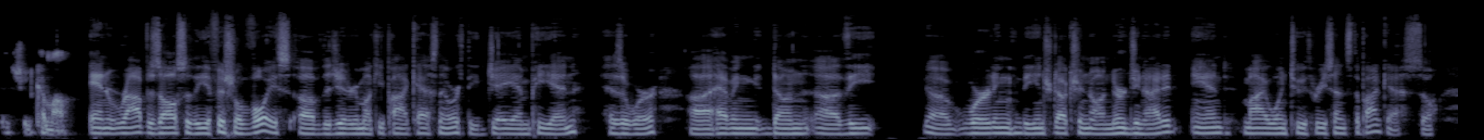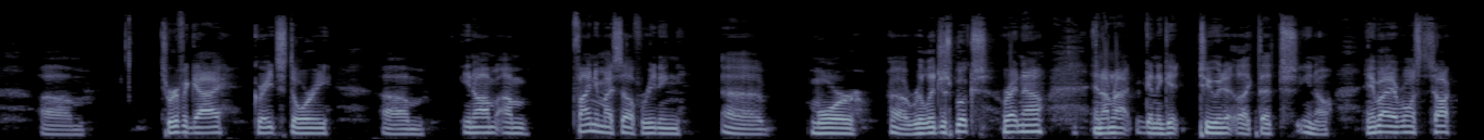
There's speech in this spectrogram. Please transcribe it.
it should come up. And Rob is also the official voice of the Jittery Monkey Podcast Network, the JMPN, as it were, uh, having done uh, the uh, wording the introduction on Nerds United and my one two three cents the podcast. So, um, terrific guy, great story. Um, you know, I'm I'm finding myself reading uh, more uh, religious books right now, and I'm not going to get to it like that's you know anybody ever wants to talk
